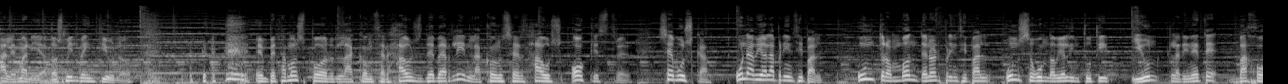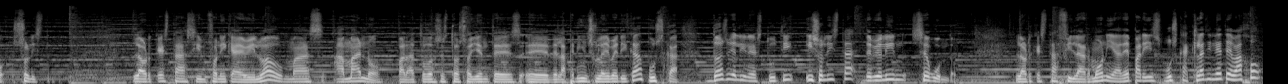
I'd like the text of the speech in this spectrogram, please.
Alemania 2021. Empezamos por la Concerthaus de Berlín, la Concerthaus Orchestra. Se busca una viola principal, un trombón tenor principal, un segundo violín tutti y un clarinete bajo solista. La Orquesta Sinfónica de Bilbao, más a mano para todos estos oyentes eh, de la península ibérica, busca dos violines tutti y solista de violín segundo. La Orquesta Filarmonia de París busca clarinete bajo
